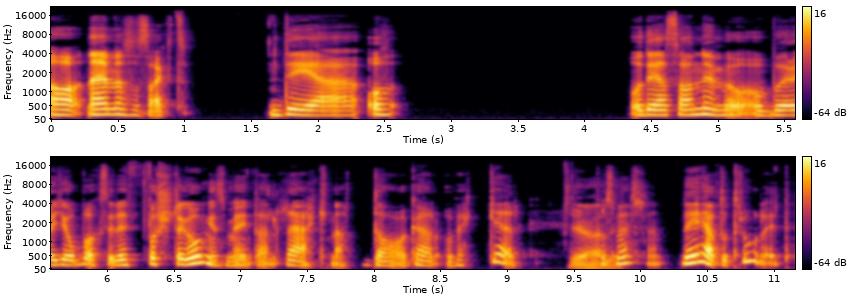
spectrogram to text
Ja, nej men som sagt, det och, och det jag sa nu med att börja jobba också, det är första gången som jag inte har räknat dagar och veckor på semestern. Det är helt otroligt.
